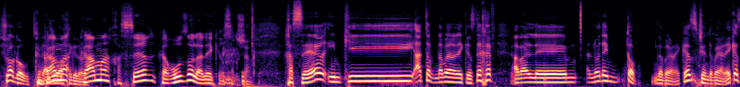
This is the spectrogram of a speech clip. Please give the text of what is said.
שהוא ה GOAT. כן. כמה. כמה חסר קרוסו ללייקרס עכשיו? חסר, אם כי... אה, טוב, נדבר על הלייקרס תכף, אבל אה, אני לא יודע אם... טוב, נדבר על הלייקרס, כשנדבר על הלייקרס.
